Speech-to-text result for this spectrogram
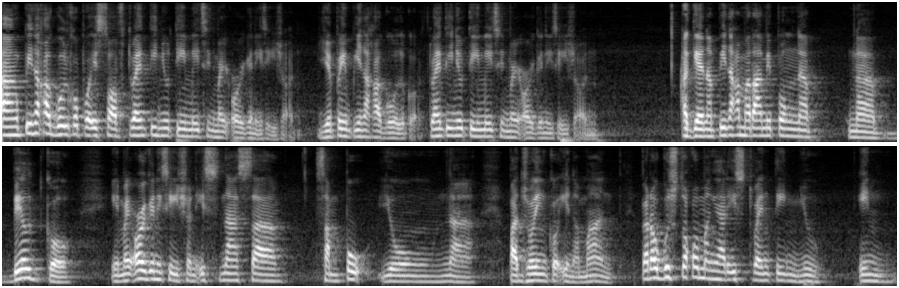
ang pinaka-goal ko po is to have 20 new teammates in my organization. Yun po yung pinaka-goal ko. 20 new teammates in my organization. Again, ang pinakamarami pong na, na build ko in my organization is nasa 10 yung na pa-join ko in a month. Pero gusto ko mangyari is 20 new in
